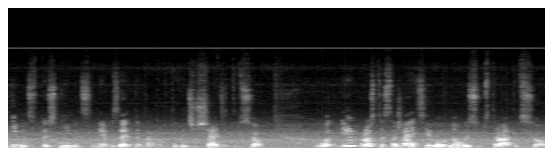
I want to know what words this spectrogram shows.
снимется, то снимется, не обязательно там как-то вычищать это все. Вот. И просто сажайте его в новый субстрат, и все.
